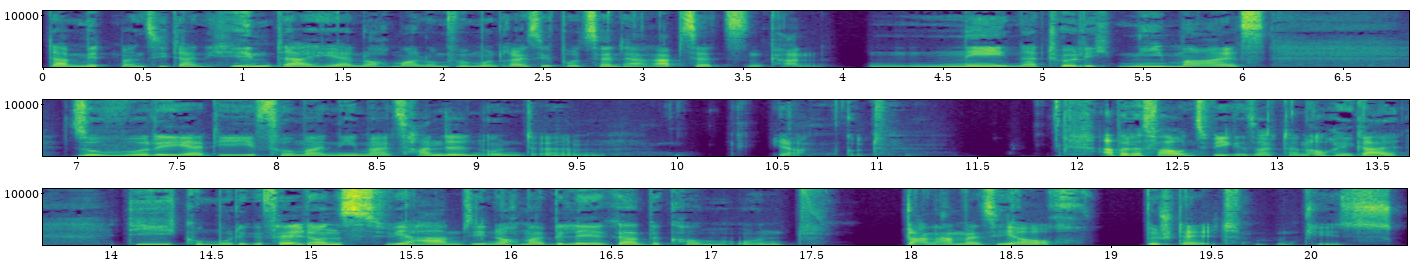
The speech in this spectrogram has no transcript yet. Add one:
damit man sie dann hinterher nochmal um 35 Prozent herabsetzen kann. Nee, natürlich niemals. So würde ja die Firma niemals handeln und ähm, ja, gut. Aber das war uns, wie gesagt, dann auch egal. Die Kommode gefällt uns. Wir haben sie nochmal billiger bekommen und dann haben wir sie auch bestellt. Die ist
